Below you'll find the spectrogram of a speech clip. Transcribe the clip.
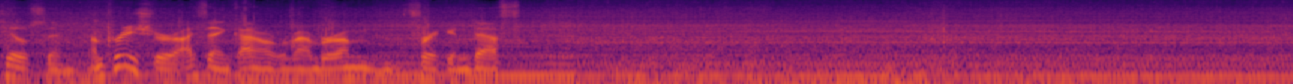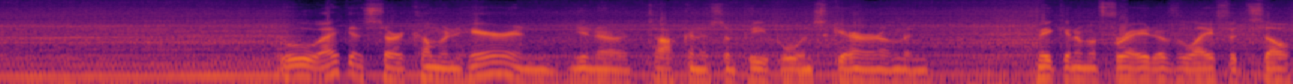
Tealson. I'm pretty sure. I think. I don't remember. I'm freaking deaf. Ooh, I can start coming here and, you know, talking to some people and scaring them and making them afraid of life itself.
